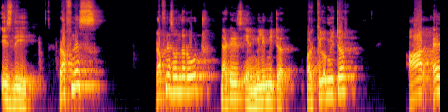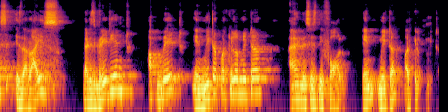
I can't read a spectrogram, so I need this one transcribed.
is the roughness, roughness on the road that is in millimeter per kilometer. Rs is the rise that is gradient upgrade in meter per kilometer and this is the fall in meter per kilometer.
